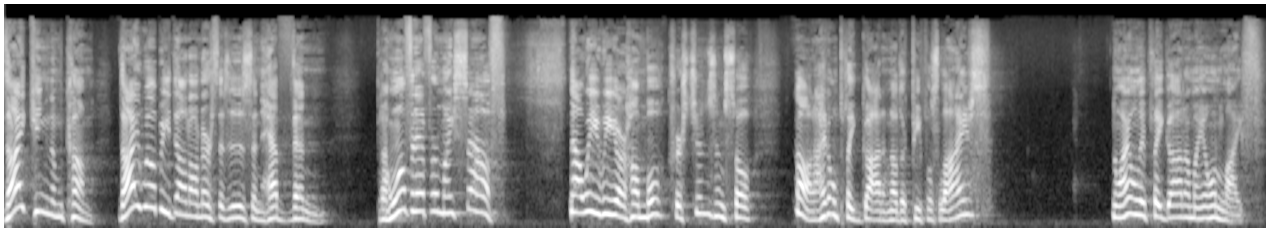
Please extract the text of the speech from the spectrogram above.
Thy kingdom come, thy will be done on earth as it is in heaven. But I want for that for myself. Now, we, we are humble Christians, and so, no, I don't play God in other people's lives. No, I only play God in my own life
